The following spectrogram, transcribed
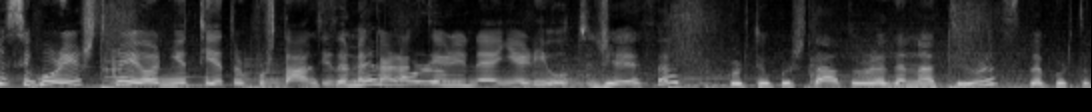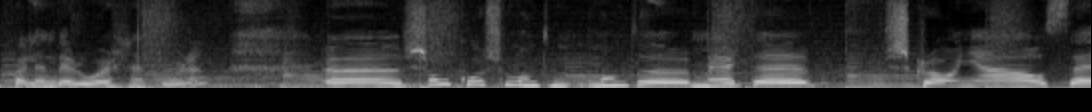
që sigurisht krijojnë një tjetër përshtatje dhe me karakterin e njeriut. Gjethet për t'ju përshtatur edhe natyrës dhe për të falenderuar natyrën. Shumëkush mund mund të merrte shkronja ose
